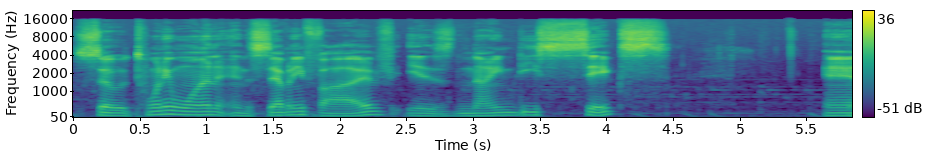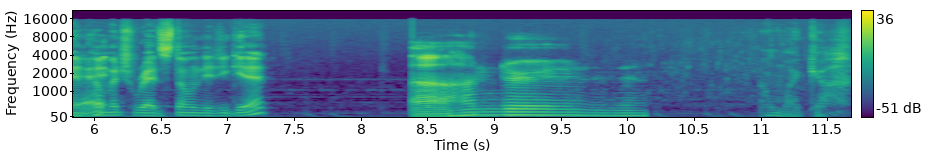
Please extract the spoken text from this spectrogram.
So 21 and 75 is 96. And how much redstone did you get? A hundred. Oh my god.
